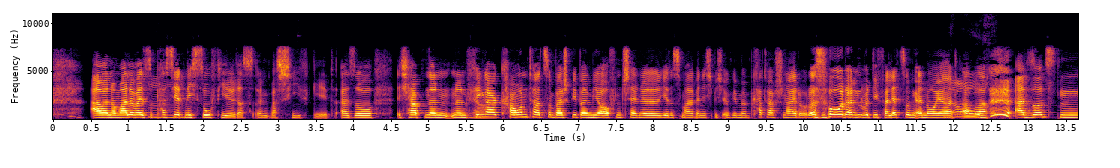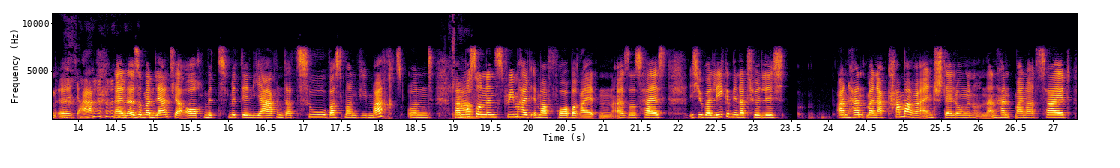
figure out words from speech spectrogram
Aber normalerweise mhm. passiert nicht so viel, dass irgendwas schief geht. Also ich habe einen, einen Finger-Counter zum Beispiel bei mir auf dem Channel. Jedes Mal, wenn ich mich irgendwie mit dem Cutter schneide oder so, dann wird die Verletzung erneuert. No. Aber ansonsten, äh, ja, nein, also man lernt ja auch mit, mit den Jahren dazu, was man wie macht. Und Klar. man muss so einen Stream halt immer vorbereiten. Also das heißt, ich überlege mir natürlich anhand meiner Kameraeinstellungen und anhand meiner Zeit,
